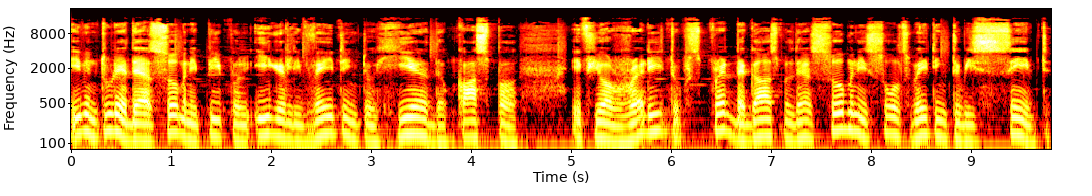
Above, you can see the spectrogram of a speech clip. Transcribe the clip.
Even today, there are so many people eagerly waiting to hear the gospel. If you're ready to spread the gospel, there are so many souls waiting to be saved.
